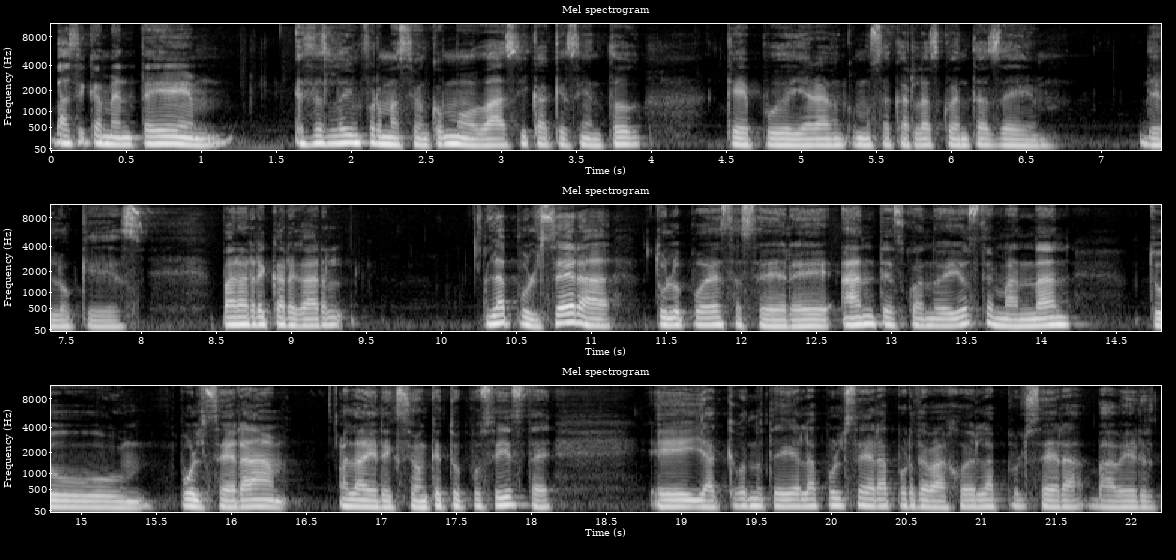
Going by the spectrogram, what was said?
Básicamente, esa es la información como básica que siento que pudieran como sacar las cuentas de, de lo que es. Para recargar la pulsera, tú lo puedes hacer eh, antes, cuando ellos te mandan tu pulsera a la dirección que tú pusiste. Eh, ya que cuando te llegue la pulsera, por debajo de la pulsera va a, haber,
